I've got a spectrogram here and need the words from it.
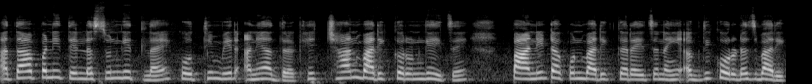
आता आपण इथे लसूण घेतला आहे कोथिंबीर आणि अद्रक हे छान बारीक करून घ्यायचं. आहे पाणी टाकून बारीक करायचं नाही अगदी कोरडंच बारीक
